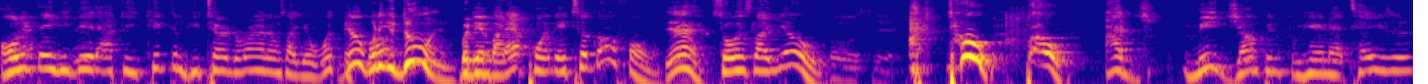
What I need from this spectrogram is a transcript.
only thing he did after he kicked him, he turned around and was like, "Yo, what the Yo, what are you doing? But then by that point, they took off on him. Yeah. So it's like, yo, Bullshit. dude, bro, I j- me jumping from hearing that taser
